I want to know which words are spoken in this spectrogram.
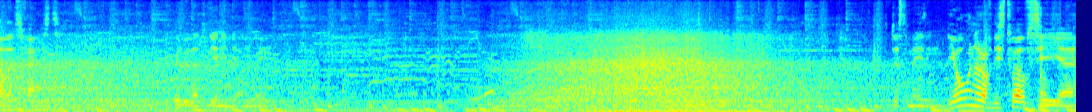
Hell, that's fast. We do that again in the other way. just amazing. The owner of this 12C uh,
